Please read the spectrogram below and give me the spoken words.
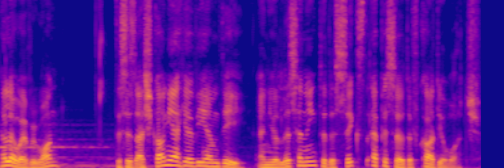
Hello, everyone. This is Ashkan Yahya VMD, and you're listening to the sixth episode of Cardio Watch,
